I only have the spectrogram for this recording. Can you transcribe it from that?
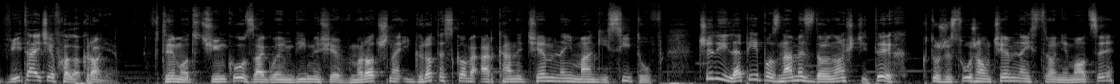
Witajcie w Holokronie. W tym odcinku zagłębimy się w mroczne i groteskowe arkany ciemnej magii Sithów, czyli lepiej poznamy zdolności tych, którzy służą ciemnej stronie mocy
